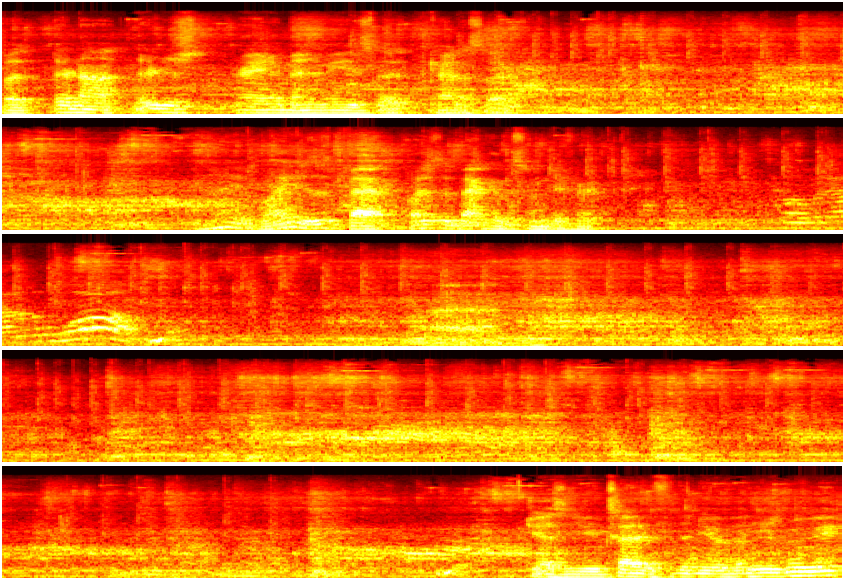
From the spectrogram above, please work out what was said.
But they're not. They're just random enemies that kind of suck. Why, why is this back? Why is the back of this one different? Coming out of the wall. Um, Jesse, you excited for the new Avengers movie?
